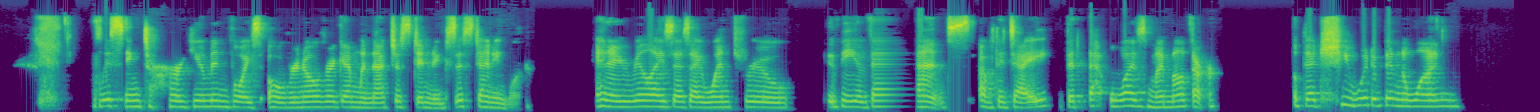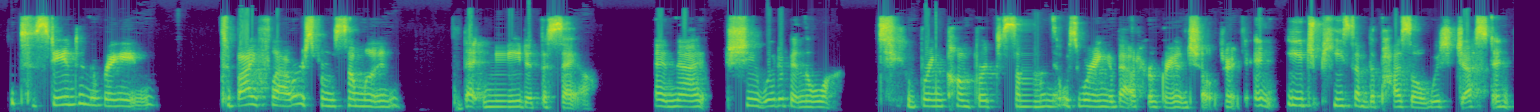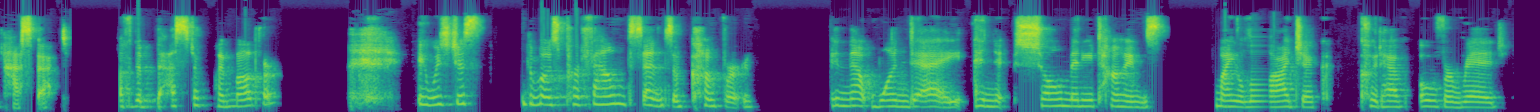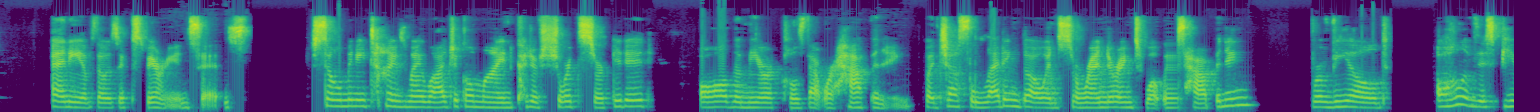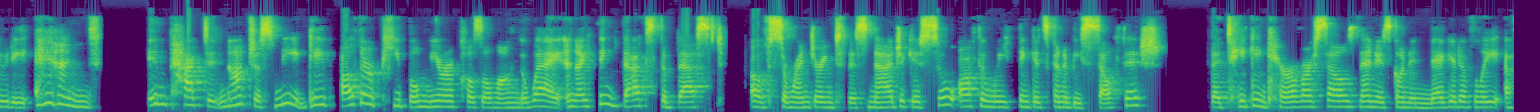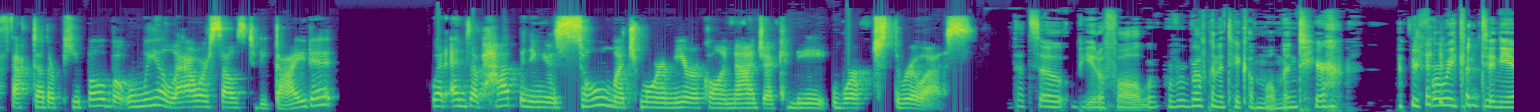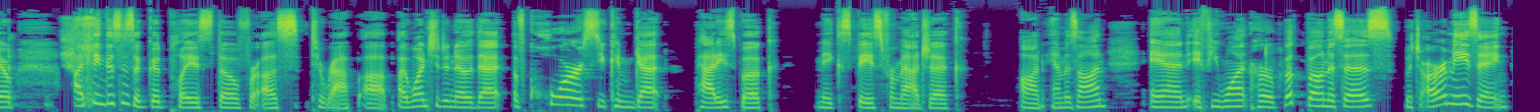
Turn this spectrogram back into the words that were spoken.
listening to her human voice over and over again when that just didn't exist anymore. And I realized as I went through the events of the day that that was my mother, that she would have been the one to stand in the rain, to buy flowers from someone that needed the sale, and that she would have been the one to bring comfort to someone that was worrying about her grandchildren. And each piece of the puzzle was just an aspect of the best of my mother. It was just the most profound sense of comfort in that one day. And so many times my logic could have overrid any of those experiences. So many times my logical mind could have short circuited all the miracles that were happening, but just letting go and surrendering to what was happening revealed all of this beauty and impacted not just me, gave other people miracles along the way. And I think that's the best of surrendering to this magic is so often we think it's going to be selfish that taking care of ourselves then is going to negatively affect other people. But when we allow ourselves to be guided what ends up happening is so much more miracle and magic can be worked through us. That's so beautiful. We're, we're both going to take a moment here. before we continue, I think this is a good place though for us to wrap up. I want you to know that of course you can get Patty's book, Make Space for Magic on Amazon. And if you want her book bonuses, which are amazing,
